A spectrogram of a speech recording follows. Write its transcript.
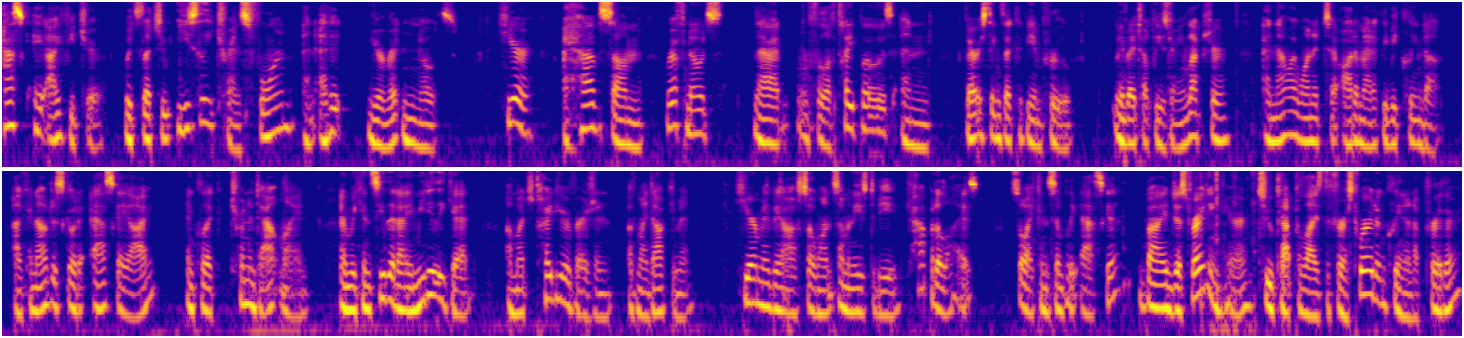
Ask AI feature, which lets you easily transform and edit your written notes. Here, I have some rough notes that are full of typos and various things that could be improved. Maybe I took these during lecture, and now I want it to automatically be cleaned up. I can now just go to Ask AI and click Turn into Outline, and we can see that I immediately get a much tidier version of my document. Here, maybe I also want some of these to be capitalized, so I can simply ask it by just writing here to capitalize the first word and clean it up further.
